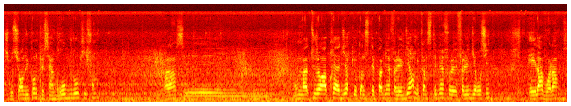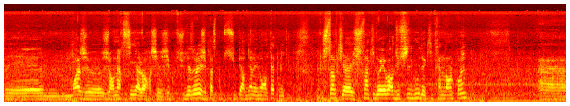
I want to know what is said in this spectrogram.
je me suis rendu compte que c'est un gros boulot qu'ils font. Voilà, c'est. On m'a toujours appris à dire que quand c'était pas bien, fallait le dire, mais quand c'était bien, fallait, fallait le dire aussi. Et là, voilà. Moi, je, remercie. Alors, je, suis désolé, j'ai pas super bien les noms en tête, mais je sens qu'il doit y avoir du feel good qui traîne dans le coin. Euh,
